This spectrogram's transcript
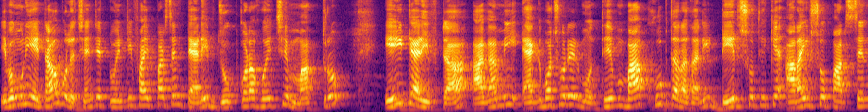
এবং উনি এটাও বলেছেন যে টোয়েন্টি ফাইভ পার্সেন্ট ট্যারিফ যোগ করা হয়েছে মাত্র। এই ট্যারিফটা আগামী এক বছরের মধ্যে বা খুব তাড়াতাড়ি দেড়শো থেকে আড়াইশো পার্সেন্ট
